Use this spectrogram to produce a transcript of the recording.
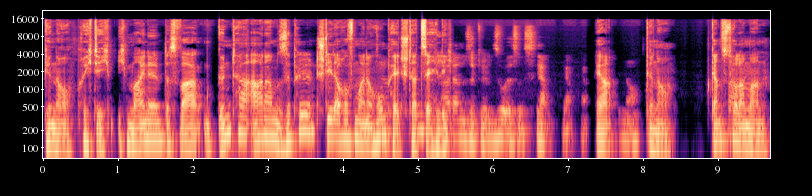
Genau, richtig. Ich meine, das war Günther Adam Sippel, steht auch auf meiner Günther, Homepage tatsächlich. Günther Adam Sippel, so ist es, ja, ja, ja. Ja, genau. genau. Ganz toller Mann.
